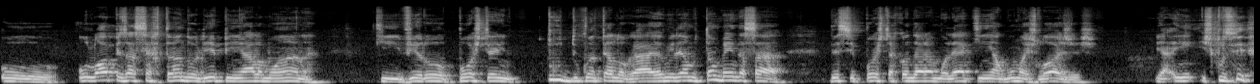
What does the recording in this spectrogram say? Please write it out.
o, o Lopes acertando o Lipe em Alamoana, que virou pôster em tudo quanto é lugar. Eu me lembro tão bem dessa, desse pôster quando eu era moleque em algumas lojas, e, exclusive,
